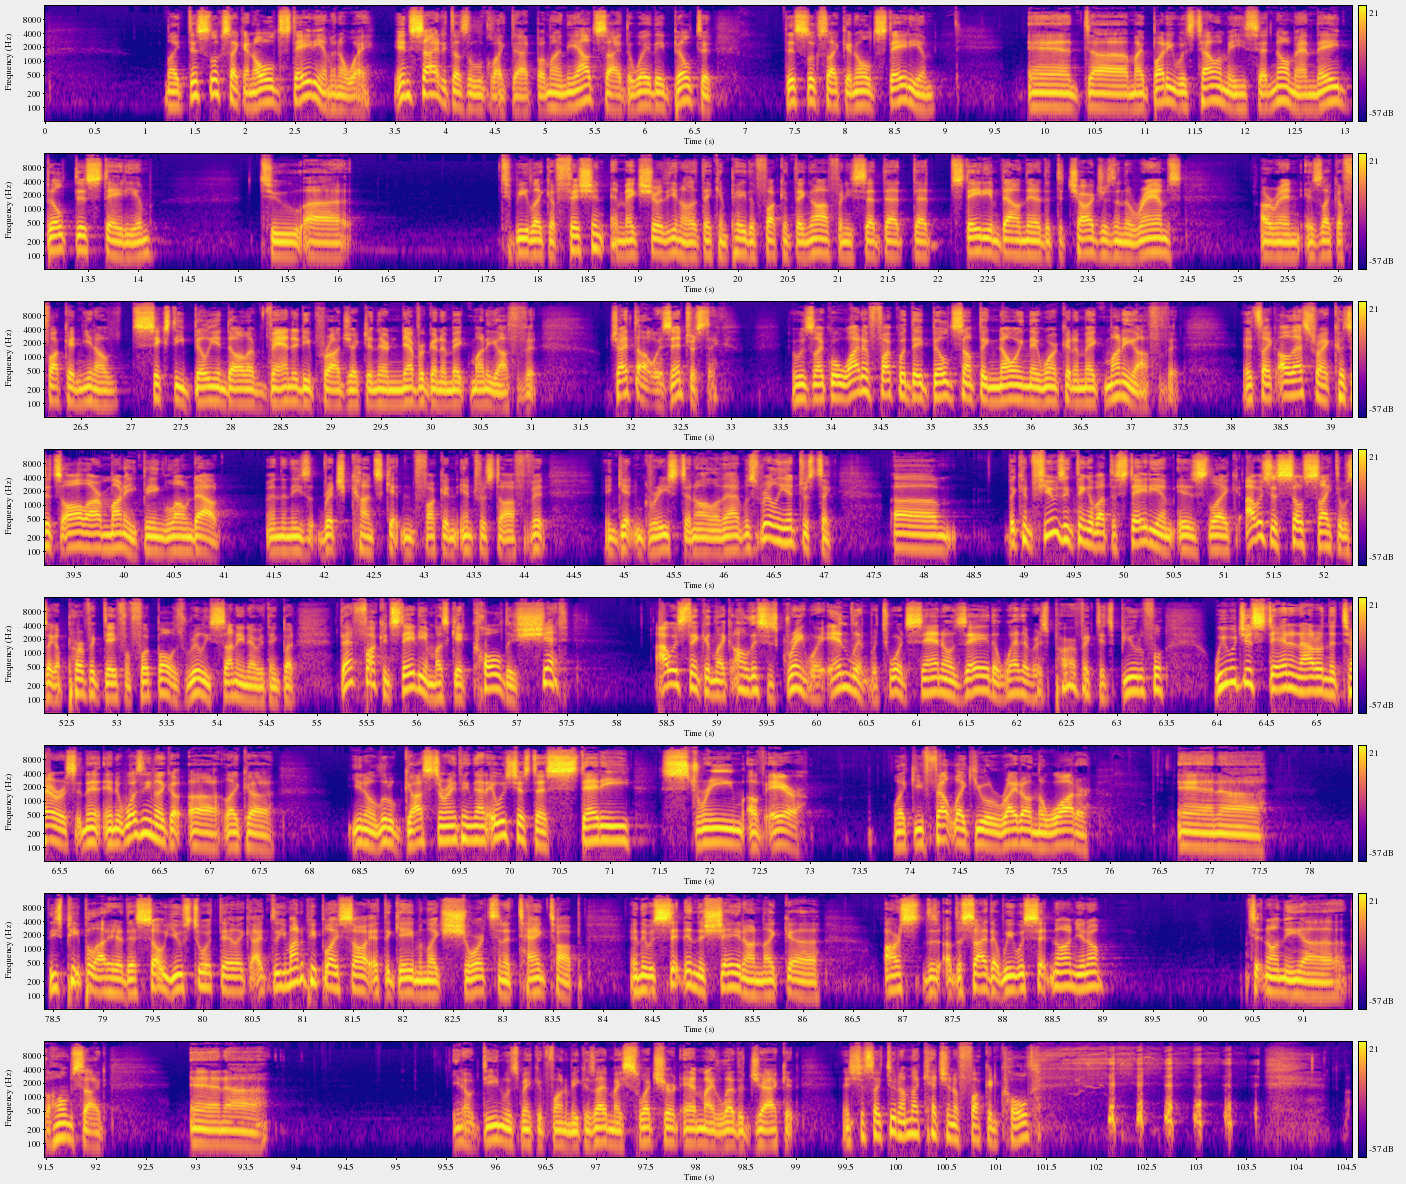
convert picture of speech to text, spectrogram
Like, this looks like an old stadium in a way. Inside, it doesn't look like that, but on the outside, the way they built it, this looks like an old stadium. And uh, my buddy was telling me, he said, no, man, they built this stadium to uh, to be like efficient and make sure that, you know that they can pay the fucking thing off. And he said that that stadium down there that the Chargers and the Rams are in is like a fucking, you know, $60 billion vanity project and they're never going to make money off of it, which I thought was interesting. It was like, well, why the fuck would they build something knowing they weren't going to make money off of it? It's like, oh, that's right, because it's all our money being loaned out. And then these rich cunts getting fucking interest off of it and getting greased and all of that. It was really interesting. Um, the confusing thing about the stadium is like I was just so psyched. It was like a perfect day for football. It was really sunny and everything, but that fucking stadium must get cold as shit. I was thinking like, oh, this is great. We're inland. We're towards San Jose. The weather is perfect. It's beautiful. We were just standing out on the terrace, and it, and it wasn't even like a uh, like a you know little gust or anything. That it was just a steady stream of air. Like you felt like you were right on the water, and. uh these people out here, they're so used to it. They're like, I, the amount of people I saw at the game in like shorts and a tank top, and they was sitting in the shade on like uh, our the, uh, the side that we was sitting on, you know, sitting on the uh, the home side, and uh, you know, Dean was making fun of me because I had my sweatshirt and my leather jacket. And it's just like, dude, I'm not catching a fucking cold.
